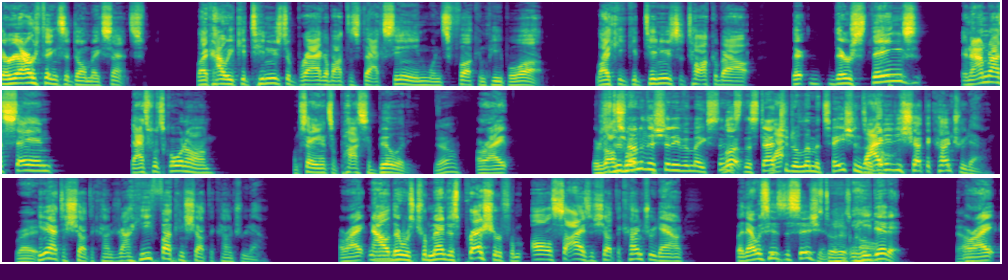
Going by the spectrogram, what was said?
there are things that don't make sense. Like how he continues to brag about this vaccine when it's fucking people up. Like he continues to talk about there, there's things, and I'm not saying that's what's going on. I'm saying it's a possibility. Yeah. All right. There's Dude, also none of this shit even makes sense. Look, the statute of limitations. why did he shut the country down? Right. He didn't have to shut the country down. He fucking shut the country down. All right. Now there was tremendous pressure from all sides to shut the country down, but that was his decision. His and he did it. Yeah. All right.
